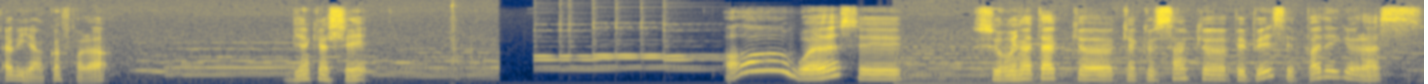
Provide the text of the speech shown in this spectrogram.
Ah oui, il y a un coffre là. Bien caché. Oh ouais, c'est... Sur une attaque euh, qui a que 5 euh, pp, c'est pas dégueulasse.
